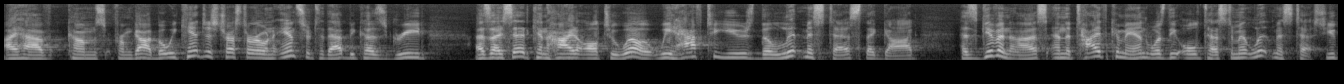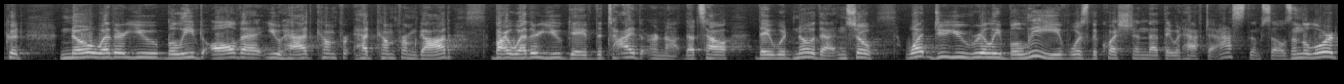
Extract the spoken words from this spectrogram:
I have comes from God. But we can't just trust our own answer to that because greed, as I said, can hide all too well. We have to use the litmus test that God has given us, and the tithe command was the Old Testament litmus test. You could know whether you believed all that you had come, for, had come from God by whether you gave the tithe or not. That's how they would know that. And so, what do you really believe was the question that they would have to ask themselves. And the Lord,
